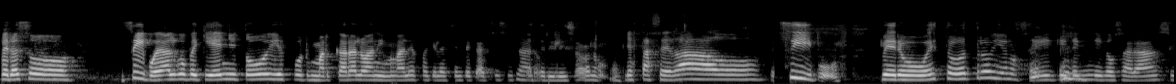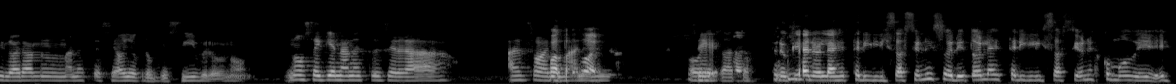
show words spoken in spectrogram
Pero eso, sí, pues es algo pequeño y todo, y es por marcar a los animales para que la gente cache si está esterilizado o no. Ya está sedado. Sí, pues, pero esto otro yo no sé qué técnica usarán, si lo harán anestesiado, yo creo que sí, pero no, no sé quién anestesiará a esos animales. Pobre Sí. gato. Pero claro, las esterilizaciones y sobre todo las esterilizaciones como de...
